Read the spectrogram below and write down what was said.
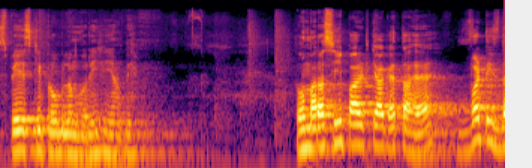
स्पेस की प्रॉब्लम हो रही है यहाँ पे। तो हमारा सी पार्ट क्या कहता है? What is the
